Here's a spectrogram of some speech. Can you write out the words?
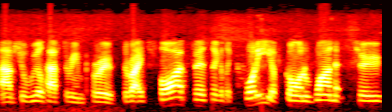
um, she will have to improve. The race five, first look at the quaddy, I've gone one, two,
